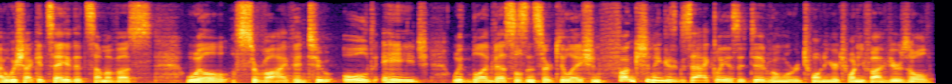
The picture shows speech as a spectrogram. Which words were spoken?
I wish I could say that some of us will survive into old age with blood vessels and circulation functioning exactly as it did when we were 20 or 25 years old.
